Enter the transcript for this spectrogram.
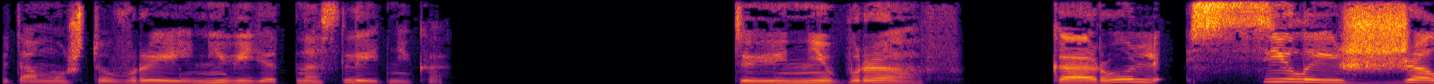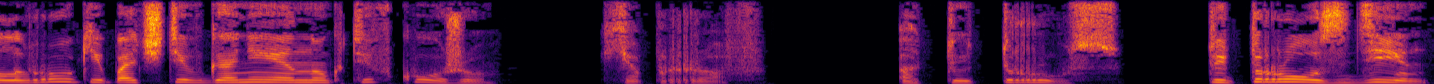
потому что в Рэе не видят наследника». «Ты не прав», Король с силой сжал руки, почти вгоняя ногти в кожу. «Я прав. А ты трус. Ты трус, Дин.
